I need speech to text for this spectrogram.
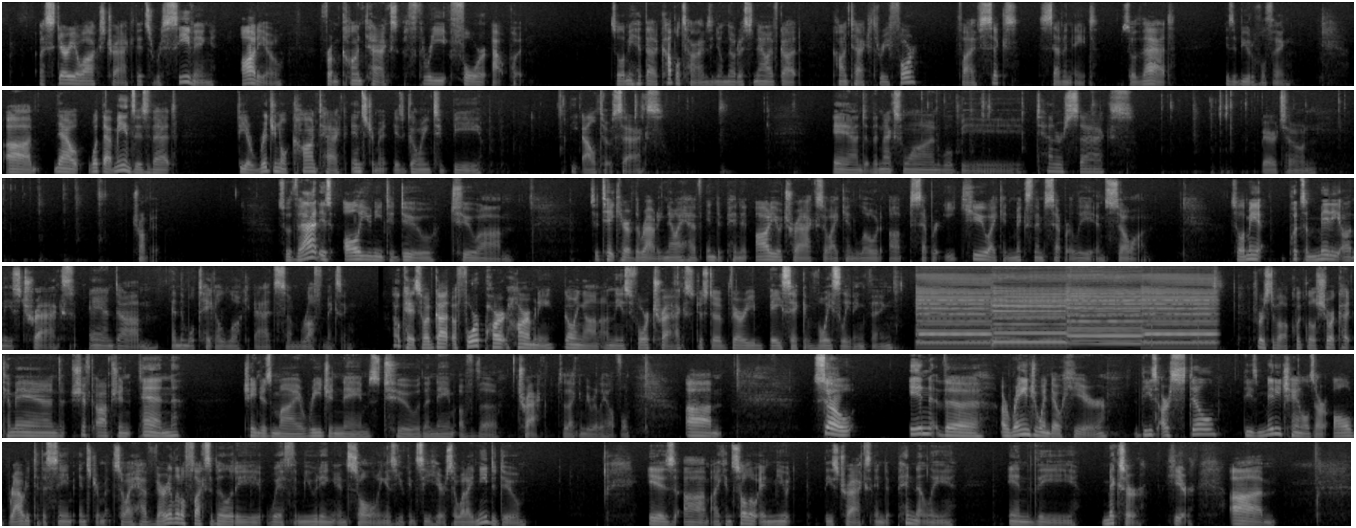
a stereo aux track that's receiving audio from Kontakt's 3 4 output. So let me hit that a couple times, and you'll notice now I've got Kontakt 3 4, 5 6, 7 8. So that is a beautiful thing. Uh, now, what that means is that the original Kontakt instrument is going to be the alto sax. And the next one will be tenor sax, baritone, trumpet. So that is all you need to do to um, to take care of the routing. Now I have independent audio tracks, so I can load up separate EQ, I can mix them separately, and so on. So let me put some MIDI on these tracks, and um, and then we'll take a look at some rough mixing. Okay, so I've got a four-part harmony going on on these four tracks, just a very basic voice leading thing. First of all, quick little shortcut command, Shift Option N changes my region names to the name of the track. So that can be really helpful. Um, so in the arrange window here, these are still, these MIDI channels are all routed to the same instrument. So I have very little flexibility with muting and soloing, as you can see here. So what I need to do is um, I can solo and mute these tracks independently in the mixer here. Um,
